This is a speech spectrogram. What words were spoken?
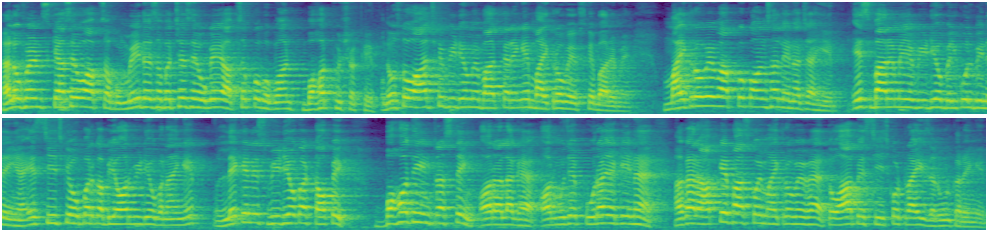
Hello friends कैसे हो आप सब? उम्मीद है सब अच्छे से हो गए आप सबको भगवान बहुत खुश रखे। दोस्तों, आज के वीडियो में बात करेंगे माइक्रोवेव्स के बारे में। माइक्रोवेव आपको कौन सा लेना चाहिए? इस बारे में ये वीडियो बिल्कुल भी नहीं है। इस चीज़ के ऊपर कभी और वीडियो बनाएँगे। लेकिन इस वीडियो का टॉपिक बहुत ही इंटरेस्टिंग और अलग है और मुझे पूरा यकीन है, अगर आपके पास कोई माइक्रोवेव है तो आप इस चीज़ को ट्राई ज़रूर करेंगे।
